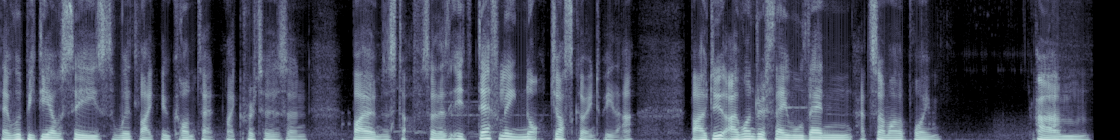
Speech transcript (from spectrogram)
there would be DLCs with like new content, like critters and biomes and stuff. So it's definitely not just going to be that. But I do, I wonder if they will then, at some other point, um,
